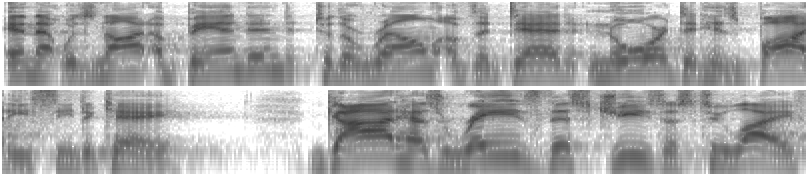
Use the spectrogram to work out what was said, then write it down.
and that was not abandoned to the realm of the dead, nor did his body see decay. God has raised this Jesus to life,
